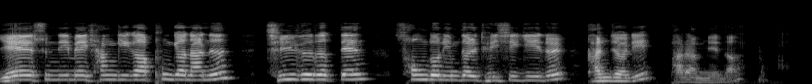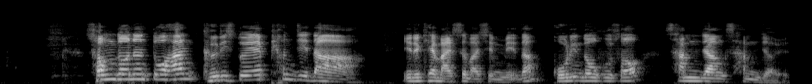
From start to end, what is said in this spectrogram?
예수님의 향기가 풍겨나는 질그릇된 성도님들 되시기를 간절히 바랍니다. 성도는 또한 그리스도의 편지다. 이렇게 말씀하십니다. 고린도 후서 3장 3절.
